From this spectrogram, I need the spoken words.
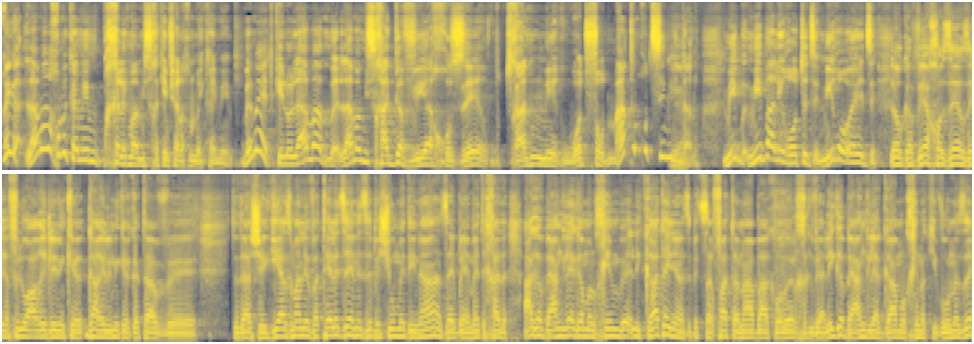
רגע, למה אנחנו מקיימים חלק מהמשחקים שאנחנו מקיימים? באמת, כאילו למה, למה משחק גביע חוזר, טרנמיר, ווטפורד, מה אתם רוצים מאיתנו? מי, מי בא לראות את זה? מי רואה את זה? לא, גביע חוזר, זה אפילו ארי ליניקר, גארי ליניקר כתב, אה, אתה יודע, שהגיע הזמן לבטל את זה, אין את זה בשום מדינה, זה באמת אחד, אגב, באנגליה גם הולכים לקראת העניין הזה, בצרפת עונה הבאה כבר לא יהיה לך גביע ליגה, באנגליה גם הולכים לכיוון הזה,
